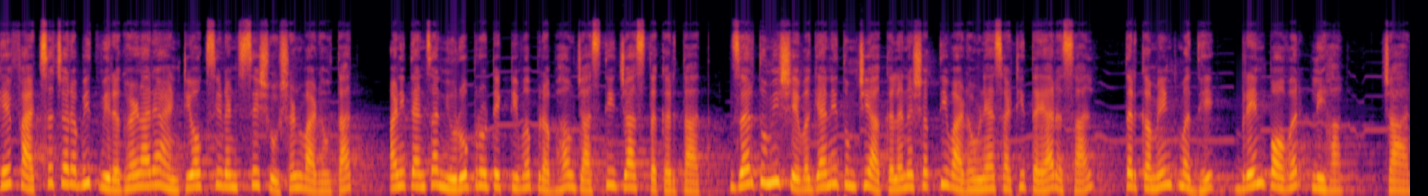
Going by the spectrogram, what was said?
हे फॅट्स चरबीत विरघळणाऱ्या अँटीऑक्सिडंट्सचे शोषण वाढवतात आणि त्यांचा न्यूरोप्रोटेक्टिव्ह प्रभाव जास्तीत जास्त करतात. जर तुम्ही शेवग्याने तुमची आकलनशक्ती वाढवण्यासाठी तयार असाल तर कमेंटमध्ये ब्रेन पॉवर लिहा. चार.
